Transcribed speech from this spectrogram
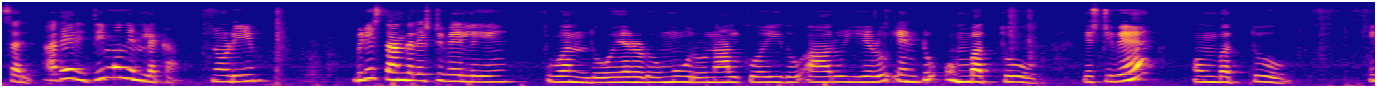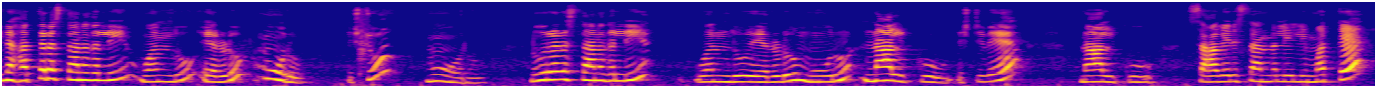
ಸರಿ, ಅದೇ ರೀತಿ ಮುಂದಿನ ಲೆಕ್ಕ. ನೋಡಿ, ಬಿಡಿ ಸ್ಥಾನದಲ್ಲಿ ಎಷ್ಟಿವೆ ಇಲ್ಲಿ? ಒಂದು, ಎರಡು, ಮೂರು, ನಾಲ್ಕು, ಐದು, ಆರು, ಏಳು, ಎಂಟು, ಒಂಬತ್ತು. ಎಷ್ಟಿವೆ? ಒಂಬತ್ತು. ಇನ್ನು ಹತ್ತರ ಸ್ಥಾನದಲ್ಲಿ ಒಂದು, ಎರಡು, ಮೂರು. ಎಷ್ಟು? ಮೂರು. ನೂರರ ಸ್ಥಾನದಲ್ಲಿ ಒಂದು, ಎರಡು, ಮೂರು, ನಾಲ್ಕು. ಎಷ್ಟಿವೆ? ನಾಲ್ಕು. ಸಾವಿರ ಸ್ಥಾನದಲ್ಲಿ ಇಲ್ಲಿ ಮತ್ತೆ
